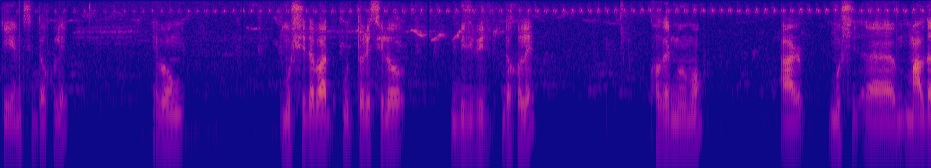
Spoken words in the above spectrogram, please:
টিএমসির দখলে। এবং মুর্শিদাবাদ উত্তরে ছিল বিজেপির দখলে, খগেন মুর্মু। আর মুর্শি মালদা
